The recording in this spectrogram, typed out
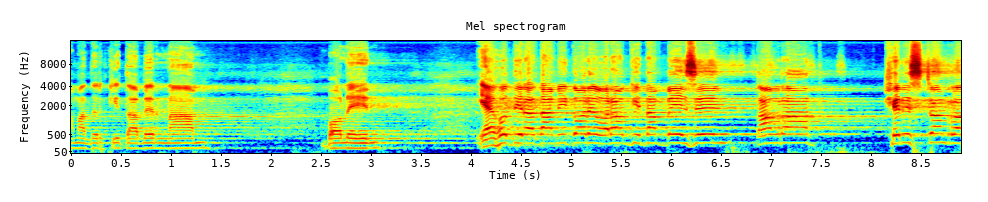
আমাদের কিতাবের নাম। বলেন এহুদিরা দাবি করে, ওরাও কিতাব পেয়েছে তাওরাত। খ্রিস্টানরা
